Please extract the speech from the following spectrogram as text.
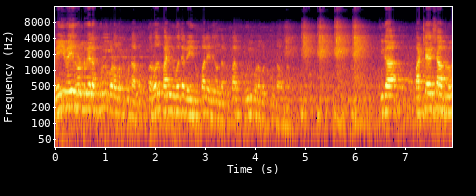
వెయ్యి వెయ్యి రెండు వేల కూలి పొడగొట్టుకుంటాను. ఒక రోజు పనికి పోతే వెయ్యి రూపాయలు ఎనిమిది వందల రూపాయలు కూలి పొడగొట్టుకుంటా ఉన్నాను ఇక పట్లేర్ షాపులు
